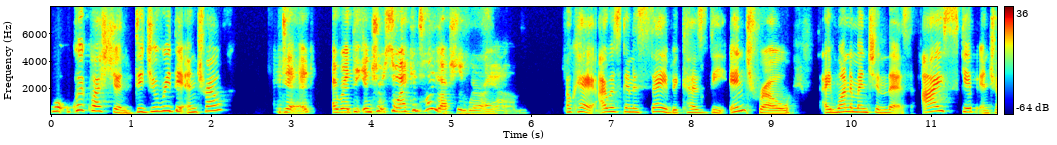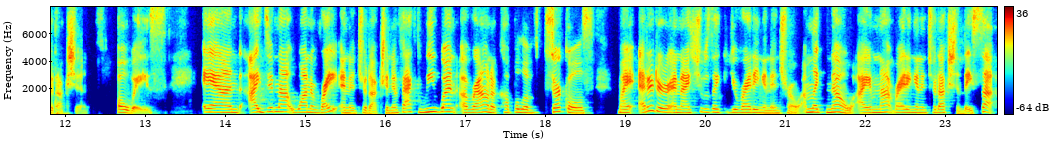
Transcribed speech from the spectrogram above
Well, quick question Did you read the intro? I did. I read the intro. So I can tell you actually where I am. Okay. I was going to say because the intro, I want to mention this. I skip introductions always. And I did not want to write an introduction. In fact, we went around a couple of circles. My editor and I, she was like, You're writing an intro. I'm like, No, I am not writing an introduction. They suck.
